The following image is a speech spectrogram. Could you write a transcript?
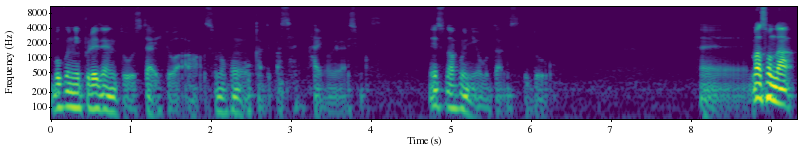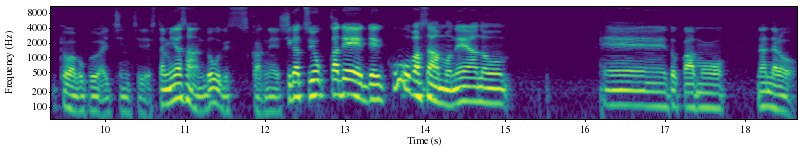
僕にプレゼントをしたい人はその本を買ってください。はいお願いします。ねそんな風に思ったんですけど。えー、まあそんな今日は僕は一日でした。皆さんどうですかね？4月4日でで工場さんもねあのえー、とかもうなんだろ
